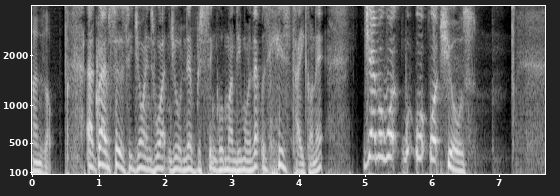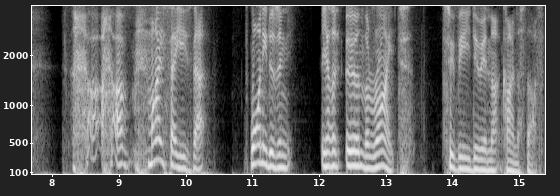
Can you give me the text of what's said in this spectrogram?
Hands up. Uh, Graham Souness he joins White and Jordan every single Monday morning. That was his take on it. Gemma, what, what what's yours? I might say is that one, he doesn't, he hasn't earned the right to be doing that kind of stuff.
